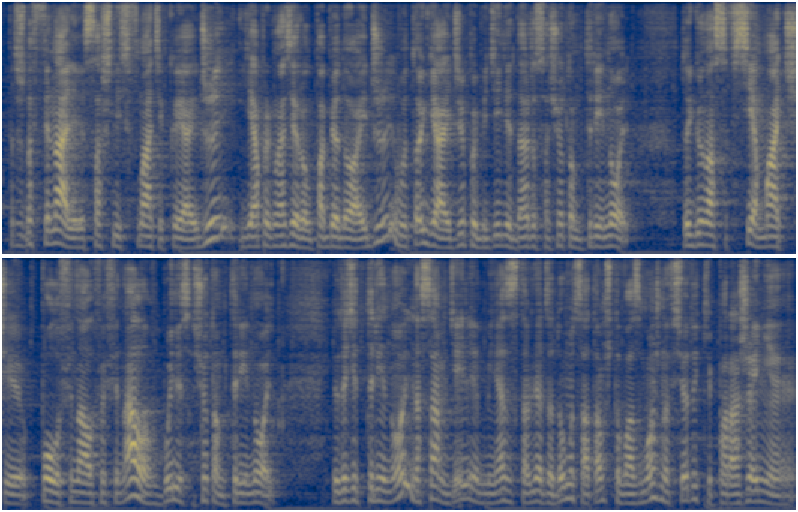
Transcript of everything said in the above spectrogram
Потому что в финале сошлись Fnatic и IG. Я прогнозировал победу IG. В итоге IG победили даже со счетом 3-0. В итоге у нас все матчи полуфиналов и финалов были со счетом 3-0. И вот эти 3-0 на самом деле меня заставляют задуматься о том, что, возможно, все-таки поражение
